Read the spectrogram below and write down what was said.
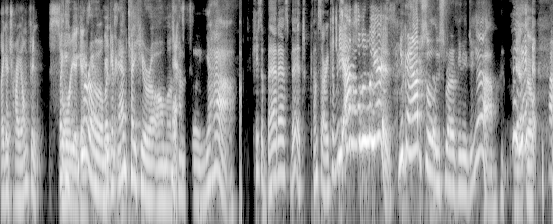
like a triumphant story like a hero, like an anti-hero almost yes. kind of thing. Yeah. She's a badass bitch. I'm sorry. Can we? She absolutely is. You can absolutely swear if you need to. Yeah. Yeah. So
